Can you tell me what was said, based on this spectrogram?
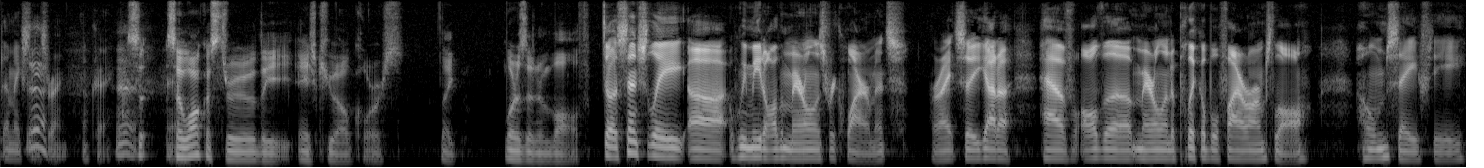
that makes sense, right? Okay. So, so walk us through the HQL course. Like, what does it involve? So essentially, uh, we meet all the Maryland's requirements, right? So you got to have all the Maryland applicable firearms law, home safety.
